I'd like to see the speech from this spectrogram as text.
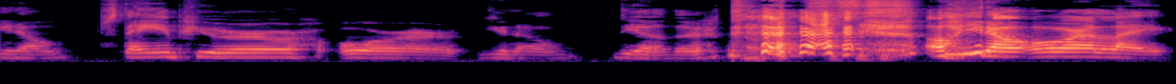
you know, staying pure or you know the other, or you know, or like.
